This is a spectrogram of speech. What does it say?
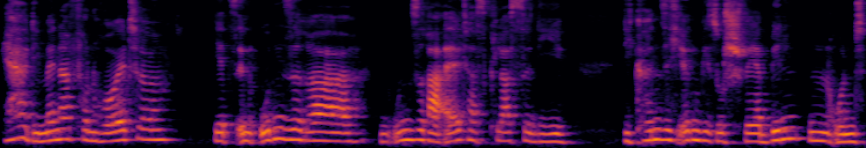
ja, die Männer von heute, jetzt in unserer, in unserer Altersklasse, die, die können sich irgendwie so schwer binden. Und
